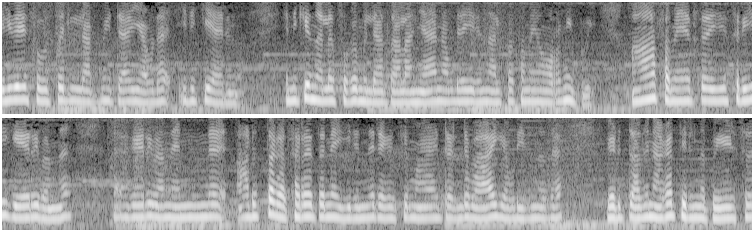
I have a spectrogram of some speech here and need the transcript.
എലിവേഴ്സ് ഹോസ്പിറ്റലിൽ അഡ്മിറ്റായി അവിടെ ഇരിക്കുകയായിരുന്നു. എനിക്ക് നല്ല സുഖമില്ലാത്ത ആളാണ് ഞാൻ അവിടെ ഇരുന്ന് അല്പസമയം ഉറങ്ങിപ്പോയി. ആ സമയത്ത് ഈ സ്ത്രീ കയറി വന്ന് കയറി വന്ന് എന്റെ അടുത്ത കസറയിൽ തന്നെ ഇരുന്ന് രഹസ്യമായിട്ട് എന്റെ ബാഗ് അവിടെ ഇരുന്നത് എടുത്ത് അതിനകത്തിരുന്ന പേഴ്സ്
